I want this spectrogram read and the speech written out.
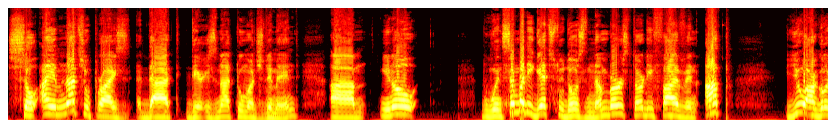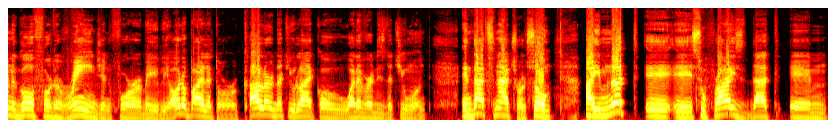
So I am not surprised that there is not too much demand. Um, you know, when somebody gets to those numbers, 35 and up, you are going to go for the range and for maybe autopilot or color that you like or whatever it is that you want and that's natural so i am not uh, uh, surprised that um,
